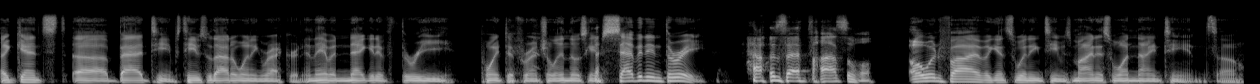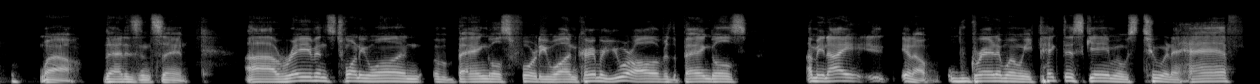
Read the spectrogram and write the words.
against uh, bad teams, teams without a winning record, and they have a negative three point differential in those games. seven and three. How is that possible? 0 and 5 against winning teams, minus 119. So Wow, that is insane. Uh, Ravens 21, Bengals 41. Kramer, you were all over the Bengals. I mean, I, you know, granted, when we picked this game, it was two and a half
